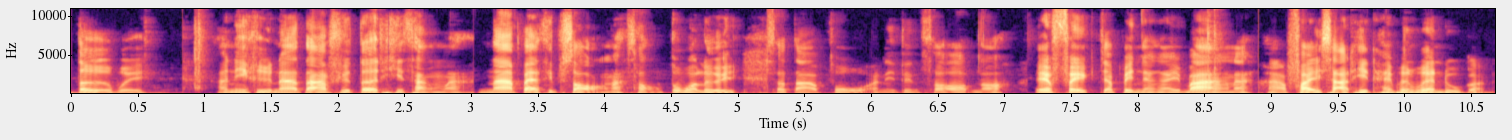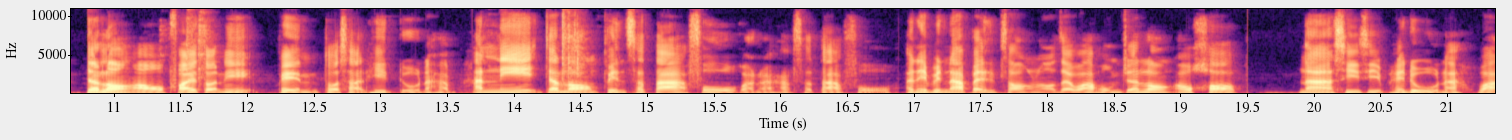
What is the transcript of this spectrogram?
เตอร์เว้ยอันนี้คือหน้าตาฟิลเตอร์ที่สั่งมาหน้า 82 นะ 2 ตัวเลย Star 4อันนี้เป็นซอฟเนาะ เอฟเฟกจะเป็นยังไงบ้างนะ หาไฟสาธิตให้เพื่อนๆดูก่อน จะลองเอาไฟตัวนี้เป็นตัวสาธิตดูนะครับ อันนี้จะลองเป็น Star 4ก่อนนะครับ Star 4อันนี้เป็นหน้า 82 เนาะแต่ว่าผมจะลองเอาครอบหน้า 40 ให้ดูนะว่า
